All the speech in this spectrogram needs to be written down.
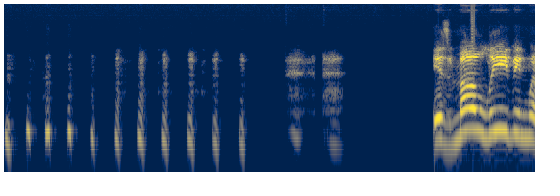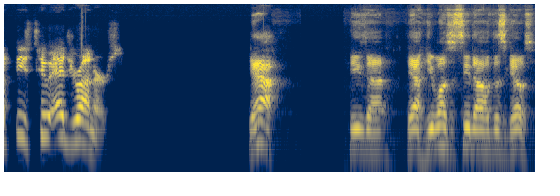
Is Mo leaving with these two edge runners? Yeah. He's uh yeah, he wants to see how this goes.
